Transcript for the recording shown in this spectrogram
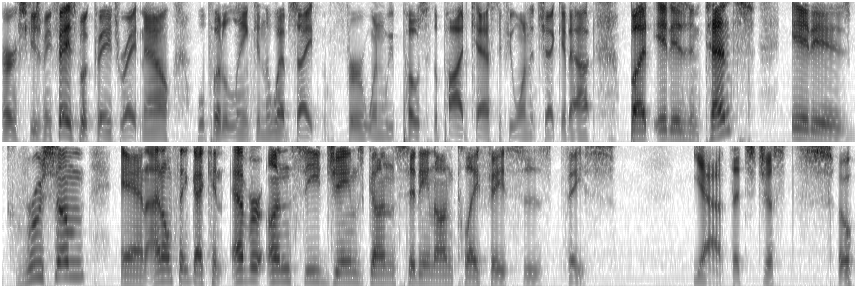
or excuse me, Facebook page right now. We'll put a link in the website for when we post the podcast if you want to check it out. But it is intense. It is gruesome, and I don't think I can ever unsee James Gunn sitting on Clayface's face. Yeah, that's just so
